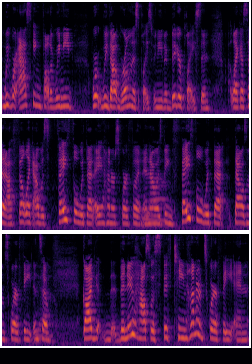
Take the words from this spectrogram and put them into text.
we were asking father we need we're, we've outgrown this place. We need a bigger place. And like i said i felt like i was faithful with that 800 square foot and i was being faithful with that thousand square feet. And Yeah. so God, the new house was fifteen hundred square feet, and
